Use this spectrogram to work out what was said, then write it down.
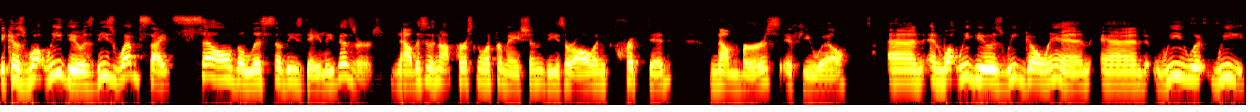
because what we do is these websites sell the list of these daily visitors. Now, this is not personal information. These are all encrypted numbers, if you will. And, and what we do is we go in and we would we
